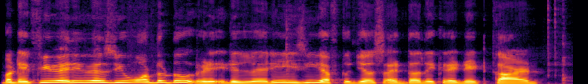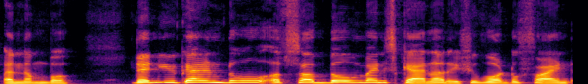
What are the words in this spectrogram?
but if you anyways you want to do it is very easy. You have to just enter the credit card a number. Then you can do a subdomain scanner. If you want to find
